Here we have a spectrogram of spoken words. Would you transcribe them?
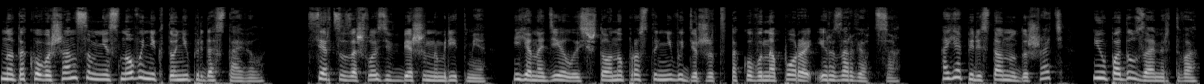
Но такого шанса мне снова никто не предоставил. Сердце зашлось в бешеном ритме, и я надеялась, что оно просто не выдержит такого напора и разорвется. А я перестану дышать и упаду замертво.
